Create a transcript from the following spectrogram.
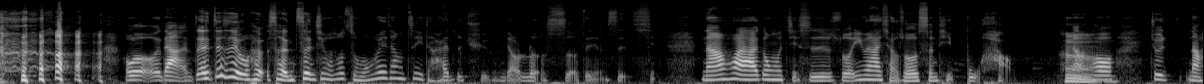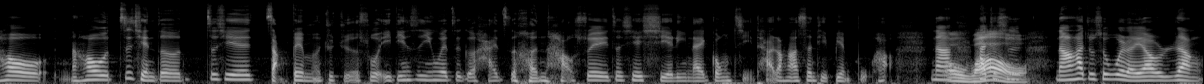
我我当然，对，就是我很很震惊。我说怎么会让自己的孩子取名叫“乐色”这件事情？然后后来他跟我解释说，因为他小时候身体不好。然后就，然后，然后之前的这些长辈们就觉得说，一定是因为这个孩子很好，所以这些邪灵来攻击他，让他身体变不好。那他就是，oh, wow. 然后他就是为了要让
